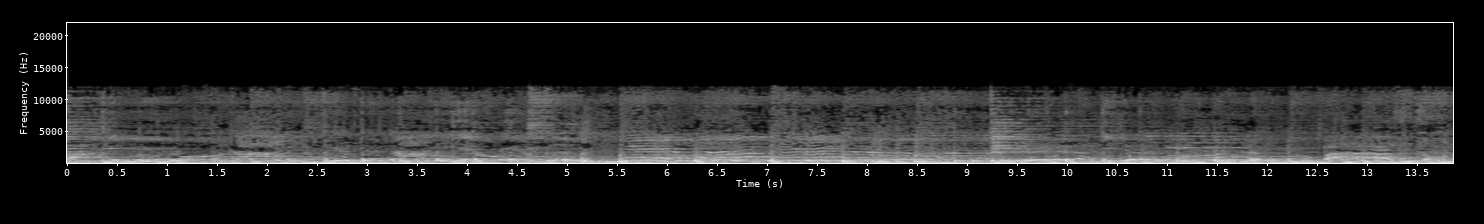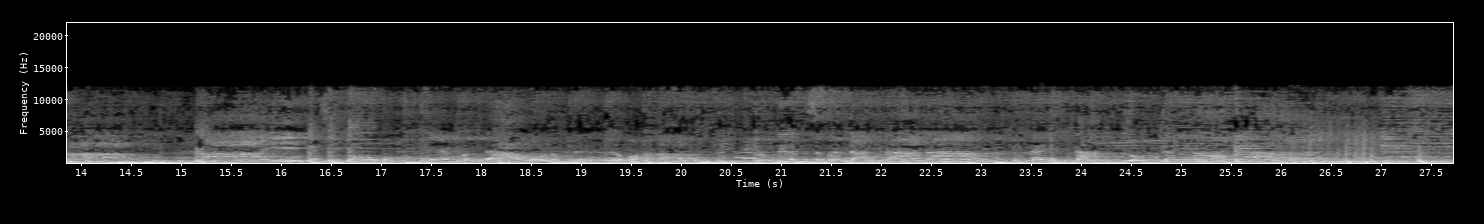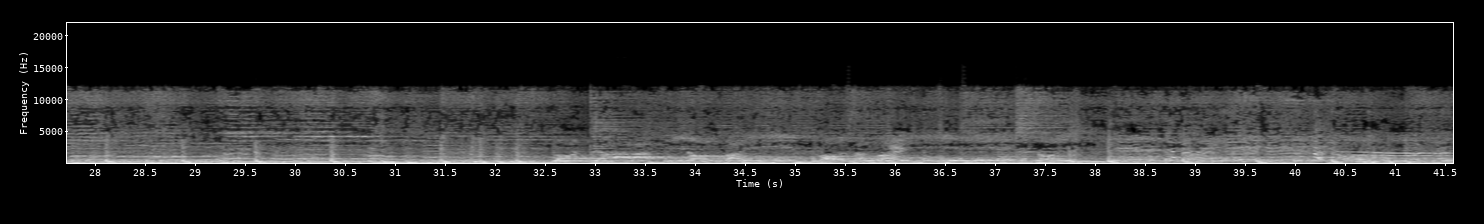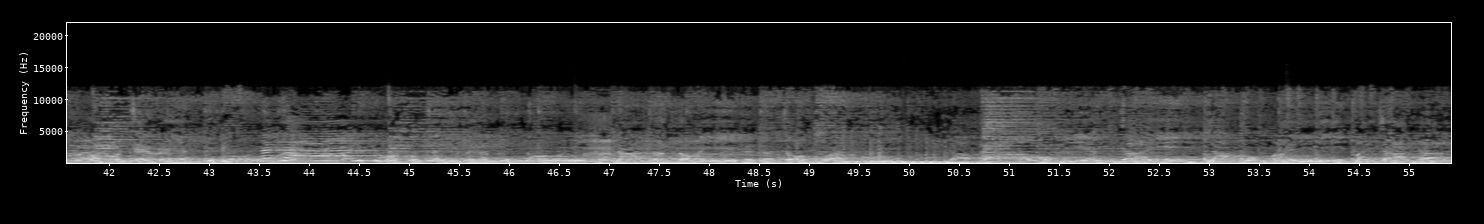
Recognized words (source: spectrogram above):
Hãy subscribe cho kênh Ghiền บนใจเป็นเด็กน้อยนานนักน้อยเป็นกะจอกวันอย่าเก้าวเพียงใจจากวงใหม่นี้ไปจากกัน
